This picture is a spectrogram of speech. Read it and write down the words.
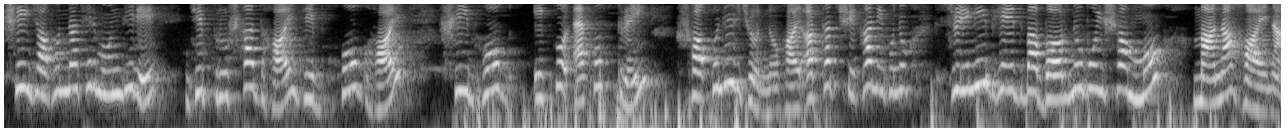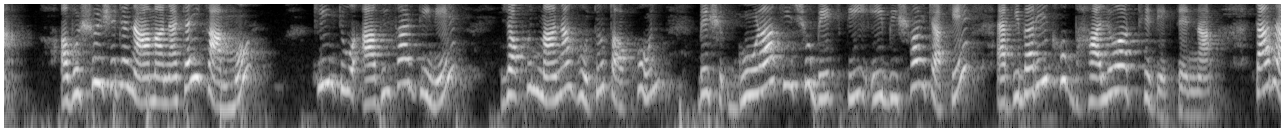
সেই জগন্নাথের মন্দিরে যে প্রসাদ হয়, যে ভোগ হয়, সেই ভোগ এক, একত্রেই সকলের জন্য হয়। অর্থাৎ সেখানে কোনো শ্রেণীভেদ বা বর্ণ বৈষম্য মানা হয় না। অবশ্যই সেটা না মানাটাই কাম্য। কিন্তু আগেকার দিনে যখন মানা হতো তখন বেশ গোঁড়া কিছু ব্যক্তি এই বিষয়টাকে একেবারেই খুব ভালো অর্থে দেখতেন না। তারা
